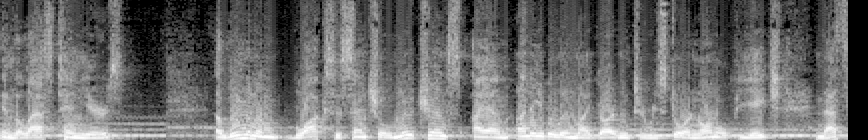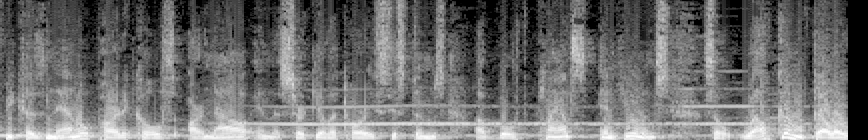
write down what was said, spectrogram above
in the last 10 years. Aluminum blocks essential nutrients. I am unable in my garden to restore normal pH, and that's because nanoparticles are now in the circulatory systems of both plants and humans. So welcome, fellow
